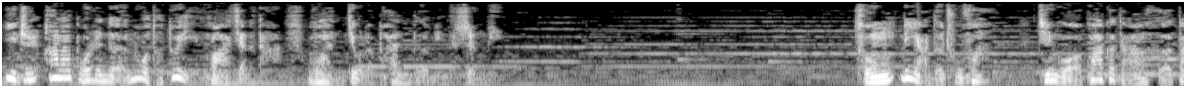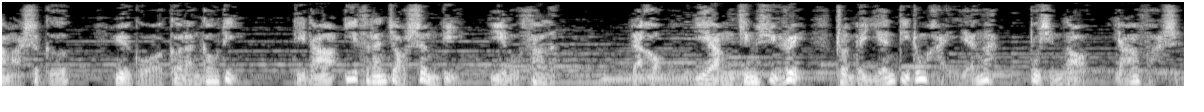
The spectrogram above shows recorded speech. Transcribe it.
一支阿拉伯人的骆驼队发现了他，挽救了潘德明的生命。从利雅得出发，经过巴格达和大马士革，越过戈兰高地。抵达伊斯兰教圣地耶路撒冷，然后养精蓄锐，准备沿地中海沿岸步行到雅法市，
